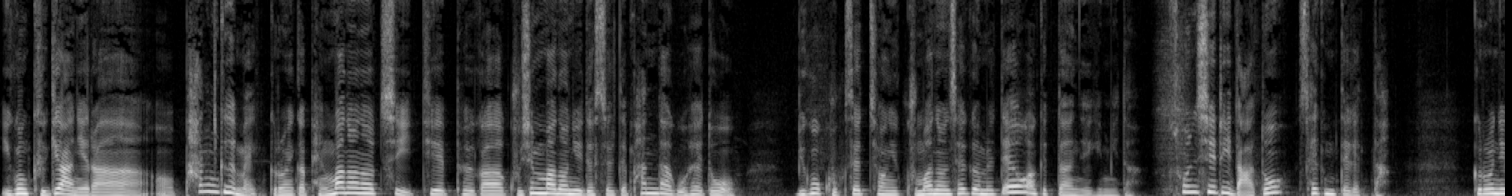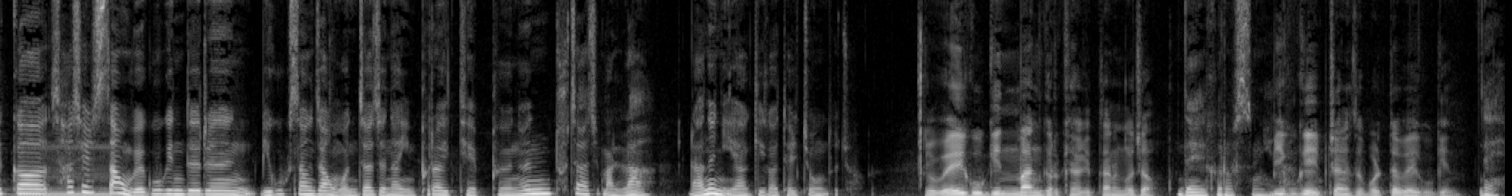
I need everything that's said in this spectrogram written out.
이건 그게 아니라 어, 판 금액 그러니까 100만 원어치 ETF가 90만 원이 됐을 때 판다고 해도 미국 국세청이 9만 원 세금을 떼어가겠다는 얘기입니다. 손실이 나도 세금 떼겠다. 그러니까 음. 사실상 외국인들은 미국 상장 원자재나 인프라 ETF는 투자하지 말라라는 이야기가 될 정도죠. 외국인만 그렇게 하겠다는 거죠? 네, 그렇습니다. 미국의 입장에서 볼 때 외국인. 네.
